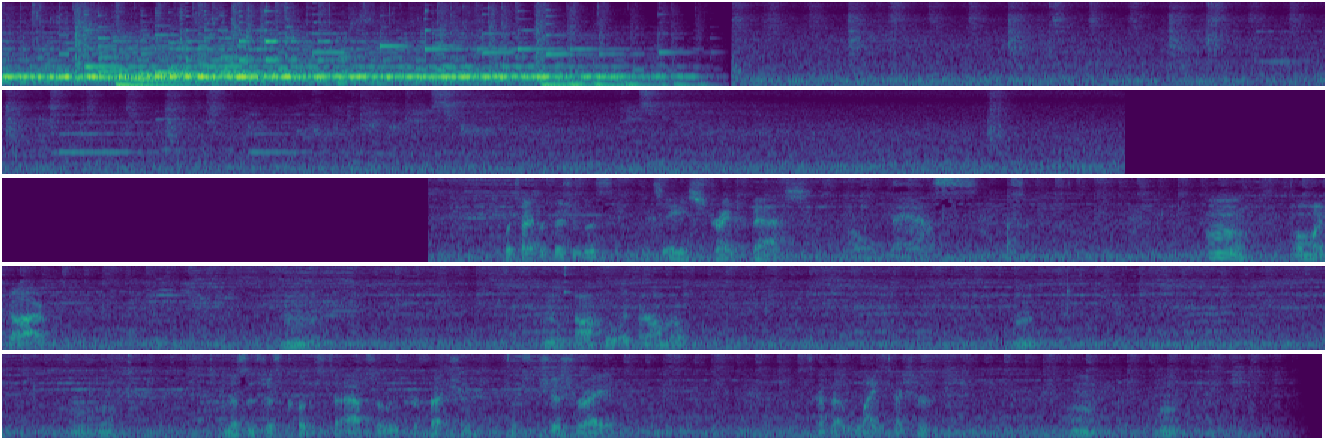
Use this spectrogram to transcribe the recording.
What type of fish is this? It's a striped bass. Oh, bass. Mmm. Oh my god. Mmm. Mmm, absolutely phenomenal. Mmm. Mm-hmm. And this is just cooked to absolute perfection. It's just right. It's got that light texture. Mmm. Mmm.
